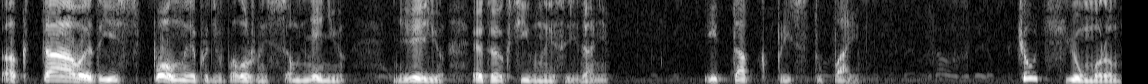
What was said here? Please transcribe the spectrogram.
Октава — это есть полная противоположность сомнению, неверию, это активное созидание. Итак, приступаем. Чуть с юмором.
